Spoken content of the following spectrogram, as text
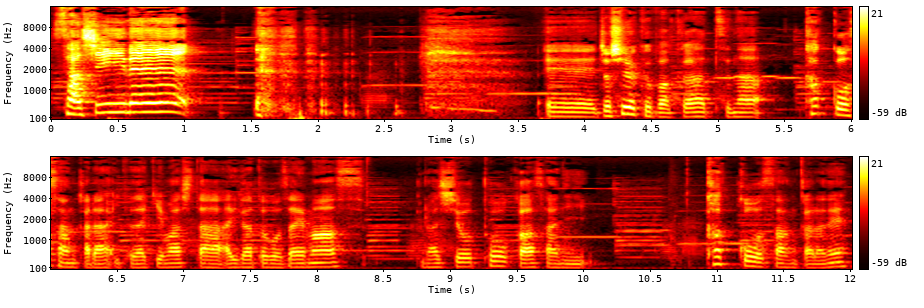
差し入れ えー、女子力爆発な、カッコーさんからいただきました。ありがとうございます。ラジオトーカーさんに、カッコーさんからね、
